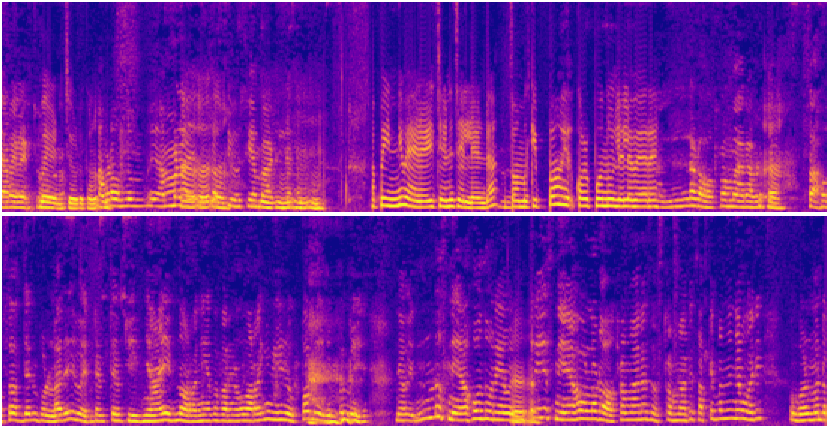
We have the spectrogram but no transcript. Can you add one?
വേറെ മേടിച്ചു കൊടുക്കണം. മേടിച്ചു കൊടുക്കണം. അവിടെ ഒന്നും നമ്മളെ ഡ്രസ് യൂസ് ചെയ്യാൻ പാടില്ല. അപ്പൊ ഇനി വ്യാഴാഴ്ചയാണ് ചെല്ലേണ്ട. അപ്പൊ നമുക്ക് ഇപ്പൊ കുഴപ്പമൊന്നുമില്ലല്ലോ വേറെ? നല്ല ഡോക്ടർമാർ അവിടുത്തെ. സഹസർജൻ പിള്ളേര് എന്റെ അടുത്ത് ഞാൻ ഇരുന്ന് ഉറങ്ങിയപ്പോ പറഞ്ഞു ഉറങ്ങി വീഴും ഇപ്പം വീഴും ഇപ്പം വീഴും. ഞാൻ എന്ത് സ്നേഹം എന്ന് പറയാം ഇത്രയും സ്നേഹമുള്ള ഡോക്ടർമാരെ സിസ്റ്റർമാരെ സത്യം പറഞ്ഞാൽ ഞാൻ ഒരു ഗവൺമെന്റ്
